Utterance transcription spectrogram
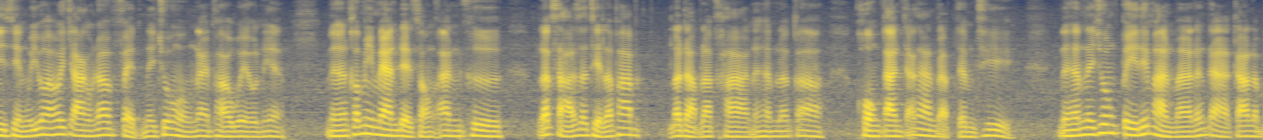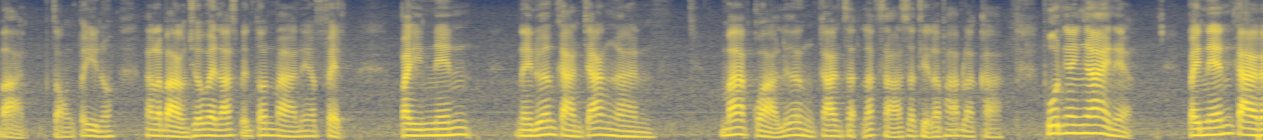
มีเสียงวิพากษ์วิจารณ์ว่าเฟดในช่วงของนายพาเวลเนี่ยนะเขามีแมนเดตสองอันคือรักษาเสถียรภาพระดับราคานะครับ แล้วก็โครงการจ้างงานแบบเต็มที่ นะครับในช่วงปีที่ผ่านมาตั้งแต่การระบาด 2 ปีเนาะการระบาดของเชื้อไวรัสเป็นต้นมาเนี่ยเฟดไปเน้นในเรื่องการจ้างงานมากกว่าเรื่องการรักษาเสถียรภาพราคา พูดง่ายๆเนี่ยไปเน้นการ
